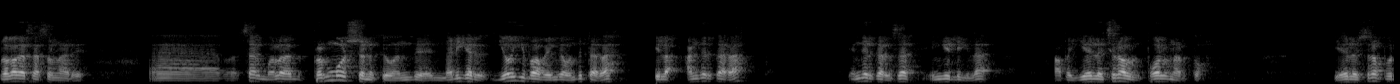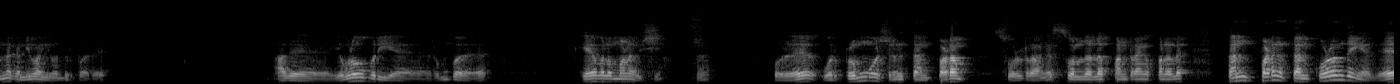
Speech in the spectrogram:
பிரபாகர் சார் சொன்னார். சார் முதல்ல ப்ரமோஷனுக்கு வந்து நடிகர் யோகி பாபு எங்கே வந்துட்டாரா? இல்லை அங்கே இருக்காரா? எங்கே இருக்காருங்க சார்? இங்கே இல்லைங்களா? அப்போ ஏழு லட்ச ரூபா அவருக்கு போகலன்னு அர்த்தம். ஏழு லட்ச ரூபா போயிருந்தால் கண்டிப்பாக இங்கே வந்திருப்பார். அது எவ்வளோ பெரிய ரொம்ப கேவலமான விஷயம். ஒரு ஒரு ப்ரமோஷனுக்கு தன் படம் சொல்கிறாங்க சொல்லலை பண்ணுறாங்க பண்ணலை. தன் படம் தன் குழந்தைங்க அது.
